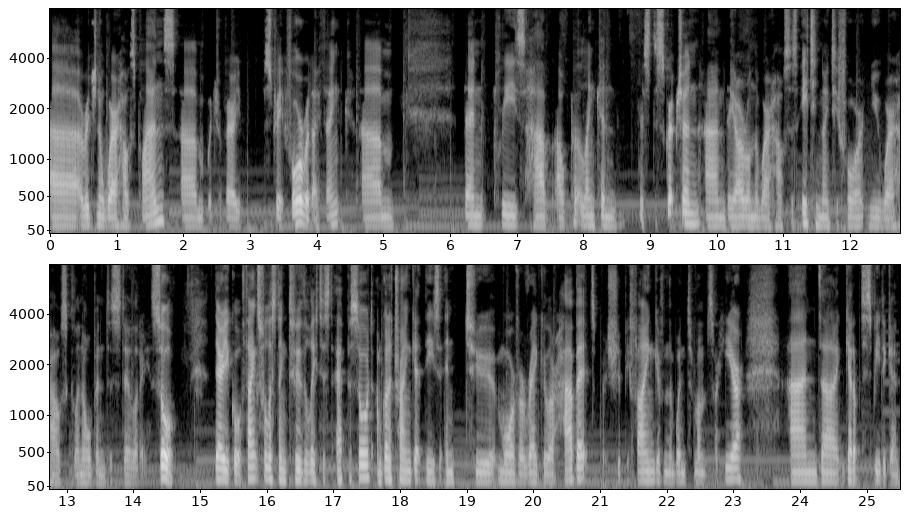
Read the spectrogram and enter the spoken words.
uh, original warehouse plans um, which are very straightforward i think um, then please have i'll put a link in this description and they are on the warehouses 1894 new warehouse Glen Albyn distillery. So there you go. Thanks for listening to the latest episode. I'm going to try and get these into more of a regular habit, which should be fine given the winter months are here, and uh, get up to speed again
